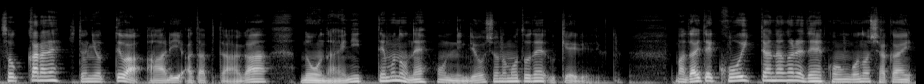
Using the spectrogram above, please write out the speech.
そこからね、人によってはアーリーアダプターが脳内にってものをね、本人了承のもとで受け入れていくと。まあ大体こういった流れで今後の社会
